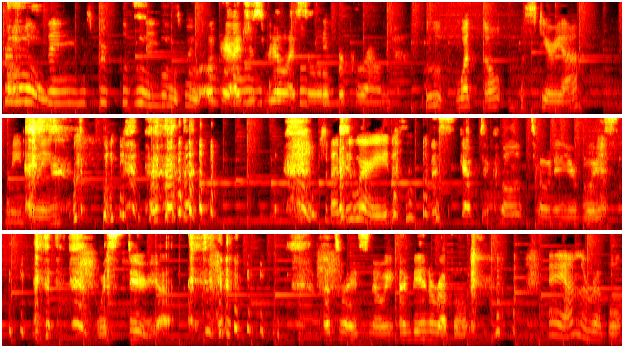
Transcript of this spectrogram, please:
Purple Oh! things, purple Ooh, things. ooh, ooh. Okay, I just realized a little things. workaround. Ooh, what? Oh, Wisteria. What are you doing? Should I be worried? the skeptical tone in your voice. Wisteria. That's right, Snowy. I'm being a rebel. hey, I'm the rebel.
